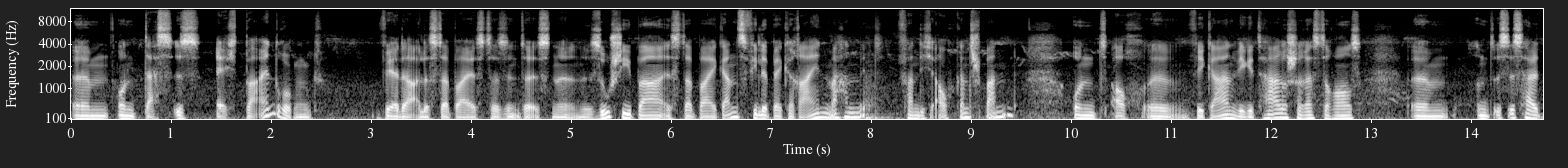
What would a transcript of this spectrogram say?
Ähm, und das ist echt beeindruckend wer da alles dabei ist. Da, sind, da ist eine, eine Sushi-Bar ist dabei, ganz viele Bäckereien machen mit, fand ich auch ganz spannend. Und auch äh, vegan, vegetarische Restaurants. Ähm, und es ist halt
